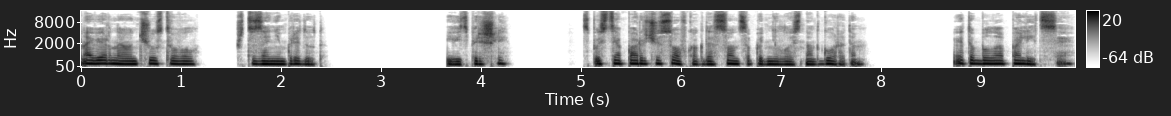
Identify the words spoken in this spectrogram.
Наверное, он чувствовал, что за ним придут. И ведь пришли. Спустя пару часов, когда солнце поднялось над городом. Это была полиция.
